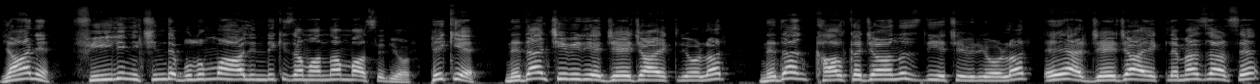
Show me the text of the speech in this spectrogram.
Yani fiilin içinde bulunma halindeki zamandan bahsediyor. Peki neden çeviriye CCA ekliyorlar? Neden kalkacağınız diye çeviriyorlar? Eğer CCA eklemezlerse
